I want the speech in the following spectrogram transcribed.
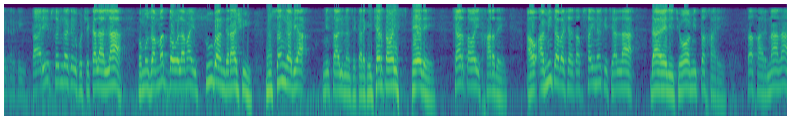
ذکر کوي تعریف څنګه کوي خو چې کله الله په مزمت د علما صوبان دراشي نو څنګه بیا مثالونه ذکر کوي چرته وای سپه دی چرته وای خر دی او امی ته بچا تفصیل نه کې چې الله دا ویلی چې او می تخاره تخاره نه نه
